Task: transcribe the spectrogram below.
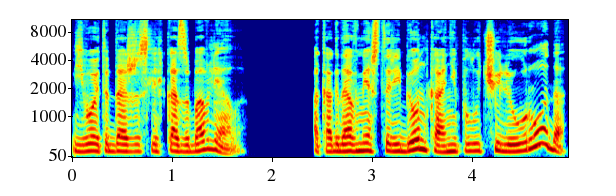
Его это даже слегка забавляло. А когда вместо ребенка они получили урода,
